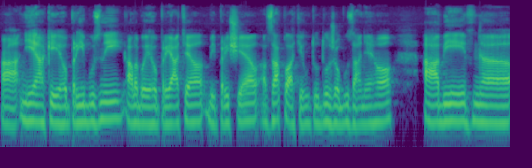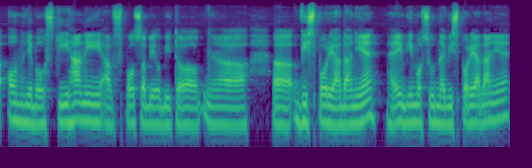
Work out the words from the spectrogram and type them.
a nejaký jeho príbuzný alebo jeho priateľ by prišiel a zaplatil tú dlžobu za neho, aby e, on nebol stíhaný a spôsobil by to e, e, vysporiadanie, hej, mimosúdne vysporiadanie.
